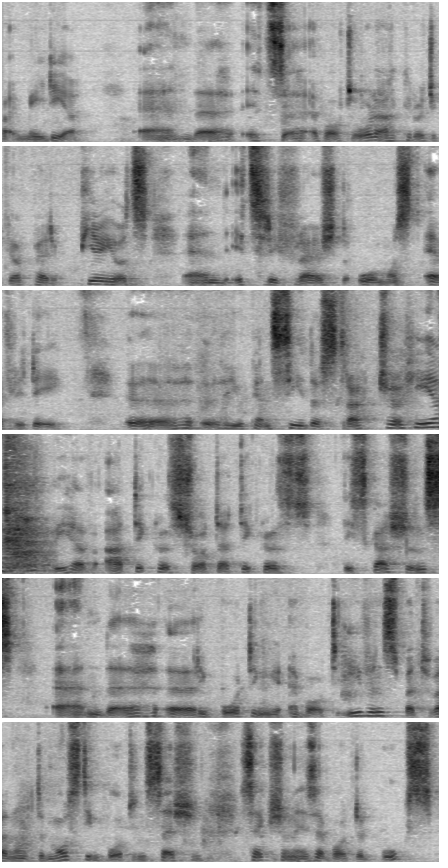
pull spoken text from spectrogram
by media and uh, it's uh, about all archaeological per periods and it's refreshed almost every day. Uh, you can see the structure here. We have articles, short articles, discussions, and uh, uh, reporting about events. But one of the most important session section is about the books,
